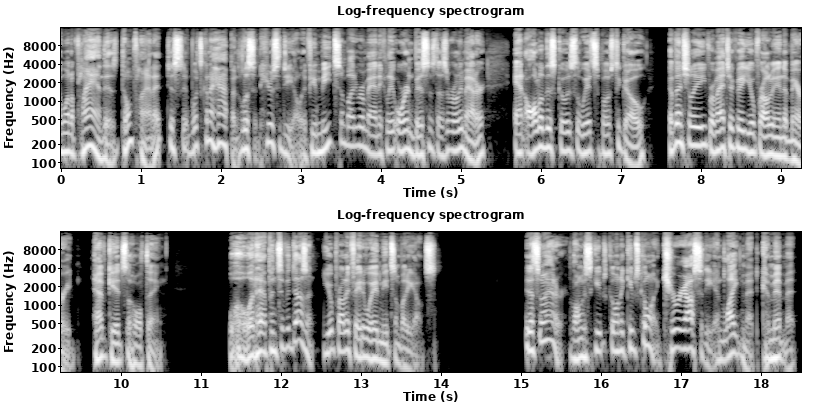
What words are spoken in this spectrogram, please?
I want to plan this. Don't plan it. Just what's going to happen? Listen, here's the deal. If you meet somebody romantically or in business, doesn't really matter, and all of this goes the way it's supposed to go, eventually, romantically, you'll probably end up married, have kids, the whole thing. Well, what happens if it doesn't? You'll probably fade away and meet somebody else. It doesn't matter. As long as it keeps going, it keeps going. Curiosity, enlightenment, commitment.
